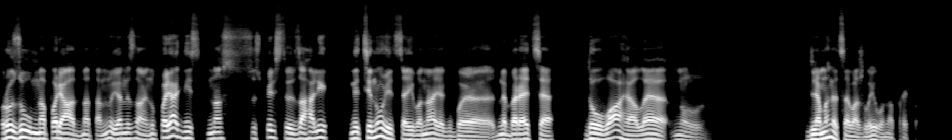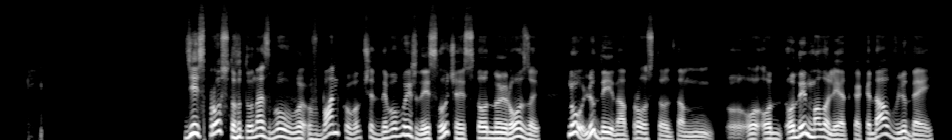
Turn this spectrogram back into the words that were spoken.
розумна, порядна, там, ну я не знаю, ну порядність на суспільстві взагалі не цінується і вона якби не береться до уваги, але ну для мене це важливо, наприклад. Є просто, от у нас був в, банку вообще дивовижний случай з 101 розою. Ну, людина просто там один малолетка кидав в людей,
